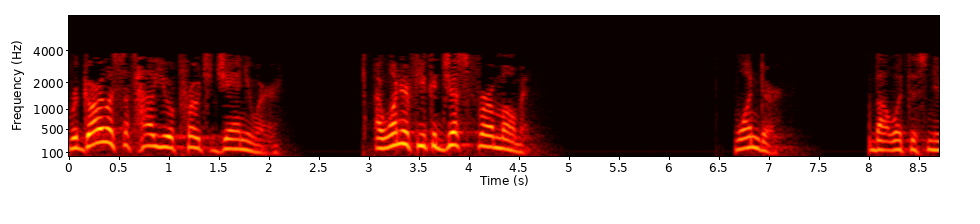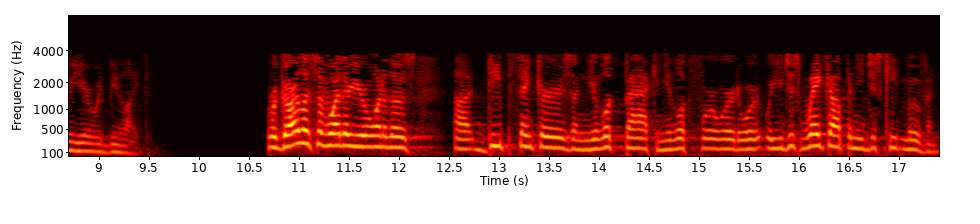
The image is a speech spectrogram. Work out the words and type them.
regardless of how you approach January, I wonder if you could just for a moment wonder about what this new year would be like. Regardless of whether you're one of those uh, deep thinkers and you look back and you look forward, or, or you just wake up and you just keep moving.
